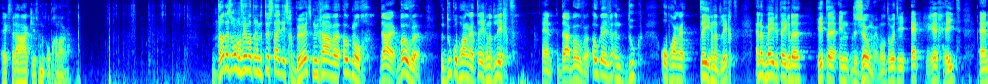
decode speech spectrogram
extra haakjes moet op gaan hangen. Dat is ongeveer wat er in de tussentijd is gebeurd. Nu gaan we ook nog daarboven een doek ophangen tegen het licht. En daarboven ook even een doek ophangen tegen het licht. En ook mede tegen de hitte in de zomer. Want het wordt hier erg heet. En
